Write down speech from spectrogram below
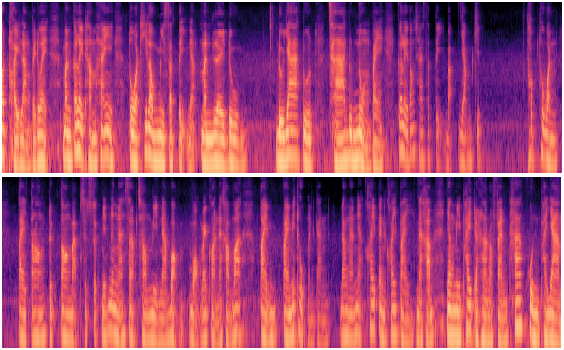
ก็ถอยหลังไปด้วย มันก็เลยทำให้ตัวที่เรามีสติเนี่ยมันเลยดูดูยากดูช้าดูหน่วงไป ก็เลยต้องใช้สติแบบย้ำคิดทบทวนไตรตรองตรึกตรองแบบสุดๆ นิดนึงนะสำหรับชาวมีนนะบอกบอกไว้ก่อนนะครับว่าไปไปไม่ถูกเหมือนกัน ดังนั้นเนี่ยค่อยเป็นค่อยไปนะครับ ยังมีไพ่เดอะฮาร์แฟนถ้าคุณพยายาม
